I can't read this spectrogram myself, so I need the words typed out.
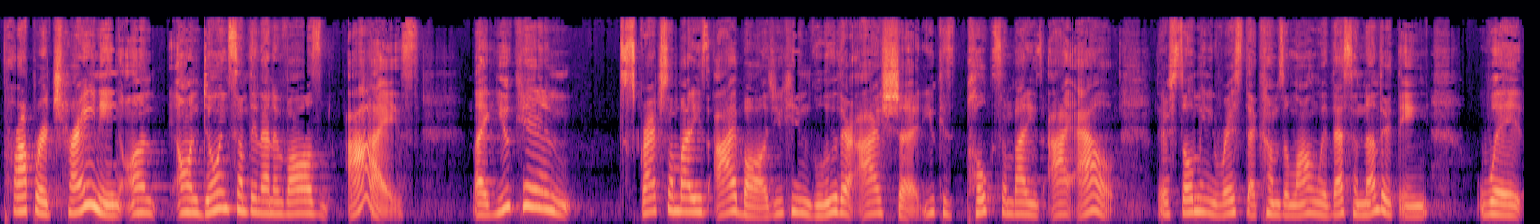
proper training on on doing something that involves eyes. Like, you can scratch somebody's eyeballs, you can glue their eyes shut, you can poke somebody's eye out. There's so many risks that comes along with. That's another thing with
